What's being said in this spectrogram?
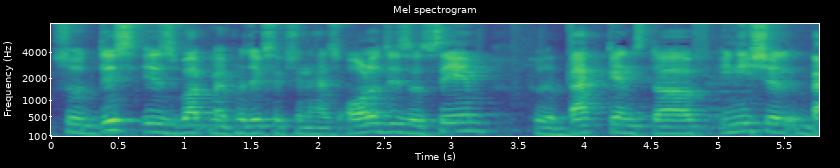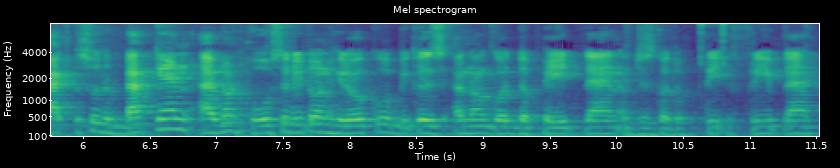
So this is what my project section has. All of these are same. So the backend stuff initial back so the backend i've not hosted it on heroku because i've not got the paid plan. I've just got the free, free plan.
